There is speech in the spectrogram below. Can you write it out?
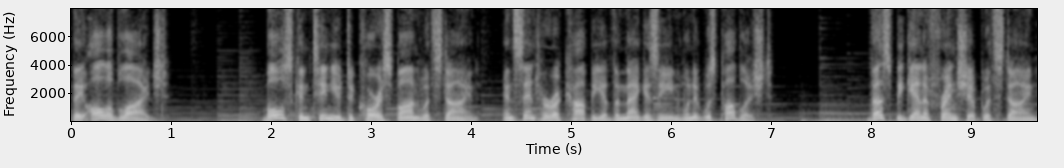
They all obliged. Bowles continued to correspond with Stein, and sent her a copy of the magazine when it was published. Thus began a friendship with Stein,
